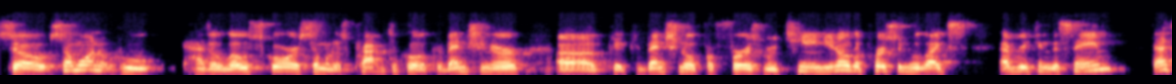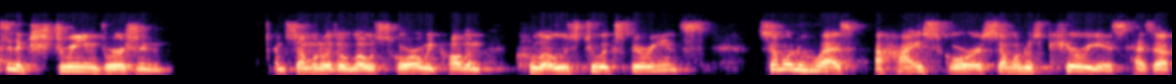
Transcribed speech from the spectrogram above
So someone who has a low score, someone who's practical, a conventional, uh, conventional prefers routine. You know, the person who likes everything the same. That's an extreme version of someone with a low score. We call them closed to experience. Someone who has a high score someone who's curious, has a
